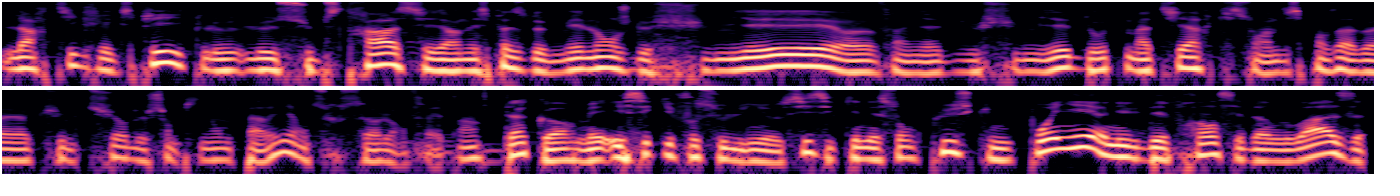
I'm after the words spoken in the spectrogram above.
l'article explique le, le substrat, c'est un espèce de mélange de fumier. euh, Enfin, il y a du fumier, d'autres matières qui sont indispensables à la culture de champignons de Paris en sous-sol, en fait. Hein. D'accord, mais et ce qu'il faut souligner aussi, c'est qu'ils ne sont plus qu'une poignée en Île-de-France et dans l'Oise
